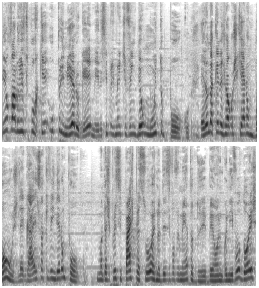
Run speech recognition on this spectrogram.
E eu falo isso porque o primeiro game, ele simplesmente vendeu muito pouco. Ele é um daqueles jogos que eram bons, legais, só que venderam pouco. Uma das principais pessoas no desenvolvimento do Bionic Nível 2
